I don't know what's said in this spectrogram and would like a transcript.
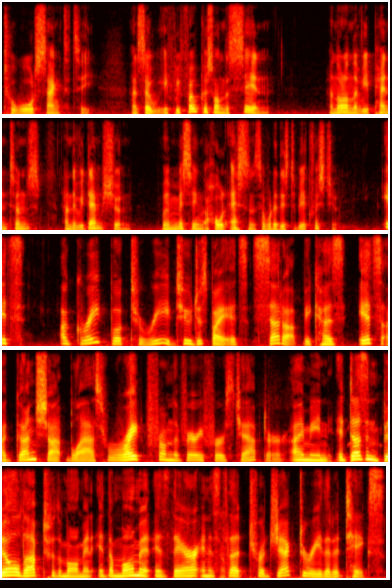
towards sanctity. And so, if we focus on the sin and not on the repentance and the redemption, we're missing the whole essence of what it is to be a Christian. It's a great book to read too just by its setup because it's a gunshot blast right from the very first chapter i mean it doesn't build up to the moment it, the moment is there and it's yep. the trajectory that it takes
